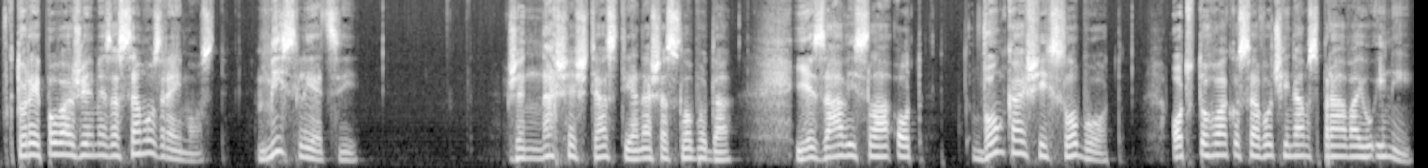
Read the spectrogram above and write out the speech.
v ktorej považujeme za samozrejmosť, myslieť si, že naše šťastie a naša sloboda je závislá od vonkajších slobôd, od toho, ako sa voči nám správajú iní.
